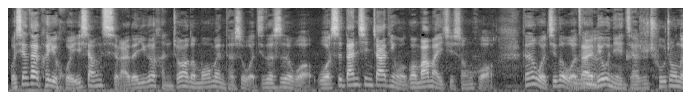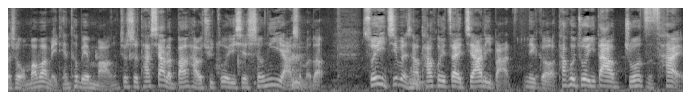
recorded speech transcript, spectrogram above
我现在可以回想起来的一个很重要的 moment 是我记得是我我是单亲家庭，我跟我妈妈一起生活，但是我记得我在六年级还是初中的时候，我妈妈每天特别忙，就是她下了班还要去做一些生意啊什么的。所以基本上他会在家里把那个，他会做一大桌子菜，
